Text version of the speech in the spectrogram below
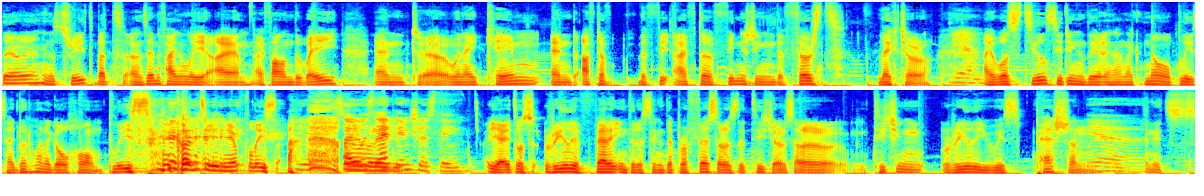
there in the street. But uh, then finally I I found the way, and uh, when I came and after the fi- after finishing the first lecture, yeah. I was still sitting there, and I'm like, no, please, I don't want to go home. Please continue, please. yeah. So was that interesting? Yeah, it was really very interesting. The professors, the teachers are teaching really with passion. Yeah. And it's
